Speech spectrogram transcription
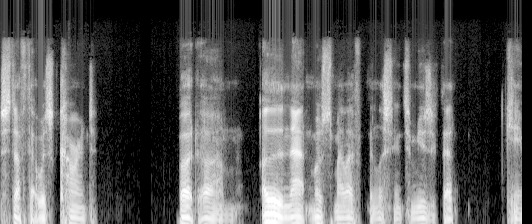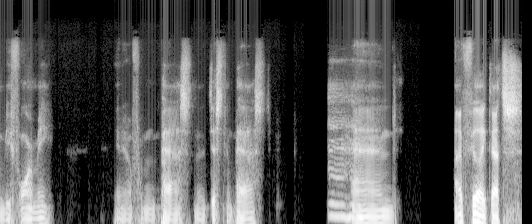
stuff that was current. But um other than that, most of my life I've been listening to music that came before me, you know, from the past and the distant past. Mm-hmm. And I feel like that's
